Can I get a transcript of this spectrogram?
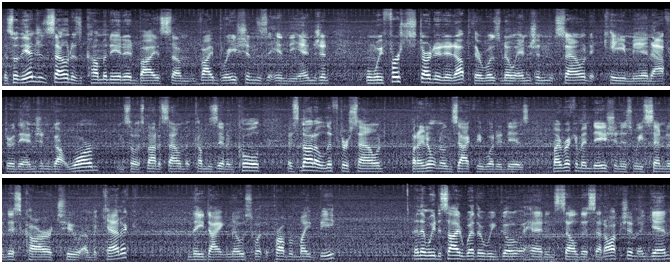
And so the engine sound is accommodated by some vibrations in the engine. When we first started it up, there was no engine sound. It came in after the engine got warm, and so it's not a sound that comes in and cold. It's not a lifter sound, but I don't know exactly what it is. My recommendation is we send this car to a mechanic. They diagnose what the problem might be, and then we decide whether we go ahead and sell this at auction again,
